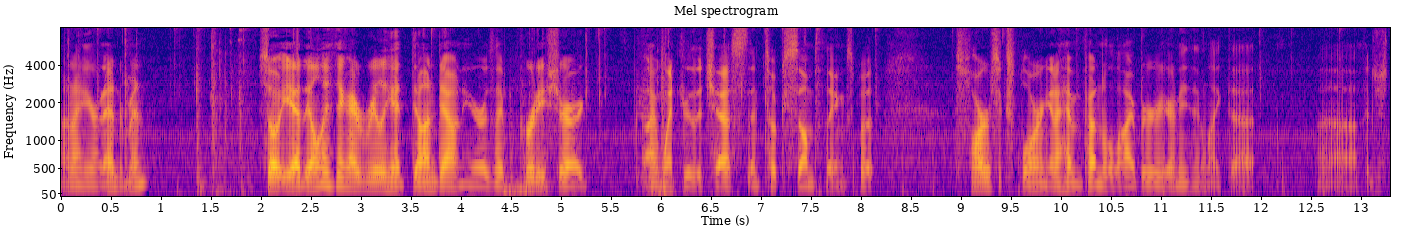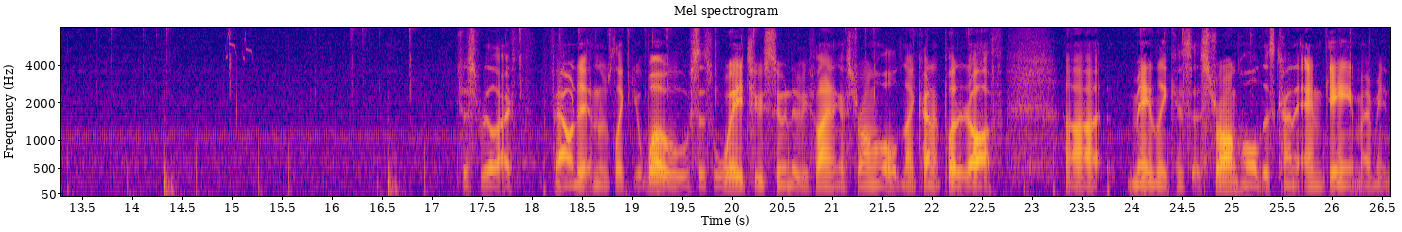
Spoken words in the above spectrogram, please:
And I hear an Enderman. So yeah, the only thing I really had done down here is I'm pretty sure I, I went through the chests and took some things, but as far as exploring it, I haven't found a library or anything like that. Uh, I just just really I found it and was like, whoa, this is way too soon to be finding a stronghold, and I kind of put it off. Uh, mainly because a stronghold is kind of end game. I mean,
